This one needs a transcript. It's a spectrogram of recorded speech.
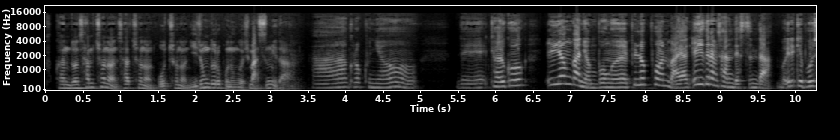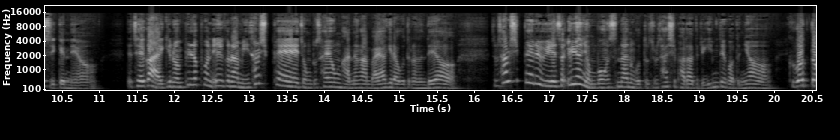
북한 돈 3천 원, 4천 원, 5천 원 이 정도로 보는 것이 맞습니다. 아, 그렇군요. 네, 결국 1년간 연봉을 필로폰 마약 1g 사는 데 쓴다. 뭐 이렇게 볼 수 있겠네요. 근데 제가 알기로는 필로폰 1g이 30회 정도 사용 가능한 마약이라고 들었는데요. 좀 30회를 위해서 1년 연봉을 쓴다는 것도 좀 사실 받아들이기 힘들거든요. 그것도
